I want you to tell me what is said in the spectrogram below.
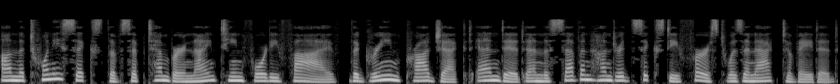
On 26 September 1945, the Green Project ended and the 761st was inactivated.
